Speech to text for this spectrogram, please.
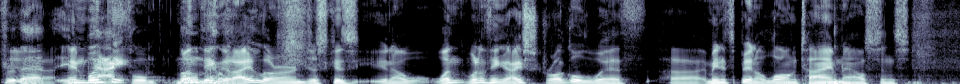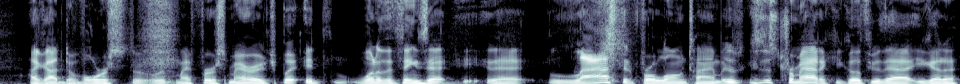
for that and one thing, impactful one thing that I learned just because you know one one of the things I struggled with. Uh, I mean, it's been a long time now since I got divorced with my first marriage, but it's one of the things that that lasted for a long time. It was, it's just traumatic. You go through that. You got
